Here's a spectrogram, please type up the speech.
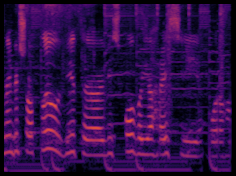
найбільшого впливу від е, військової агресії ворога.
